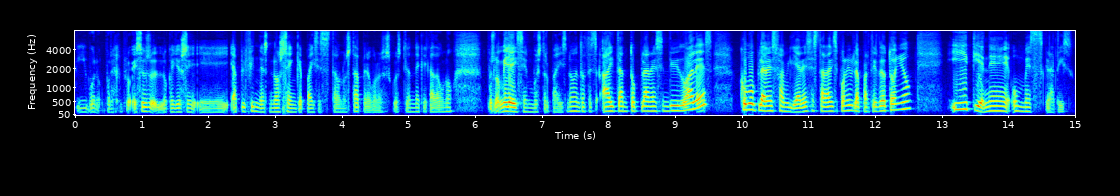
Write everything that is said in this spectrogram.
y, bueno, por ejemplo, eso es lo que yo sé. Apple Fitness no sé en qué países está o no está, pero bueno, es cuestión de que cada uno pues lo miréis en vuestro país, ¿no? Entonces, hay tanto planes individuales como planes familiares. Estará disponible a partir de otoño y tiene un mes gratis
